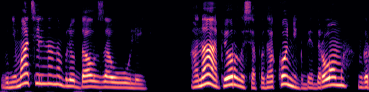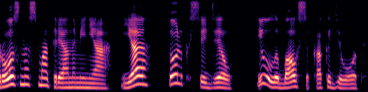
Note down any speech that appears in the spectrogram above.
внимательно наблюдал за Улей. Она оперлась о подоконник бедром, грозно смотря на меня. Я только сидел и улыбался, как идиот.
